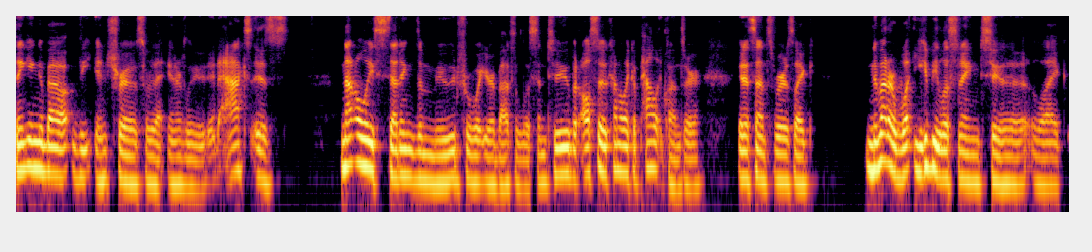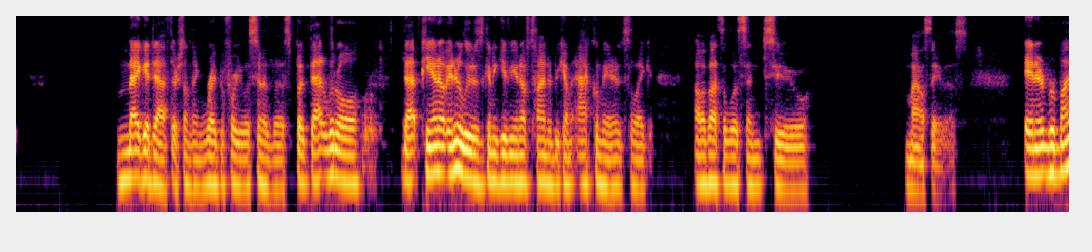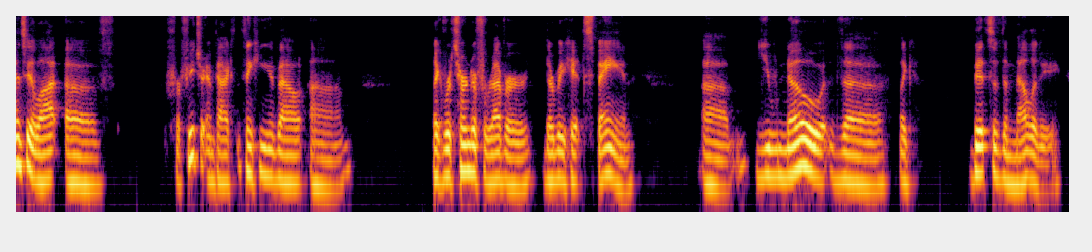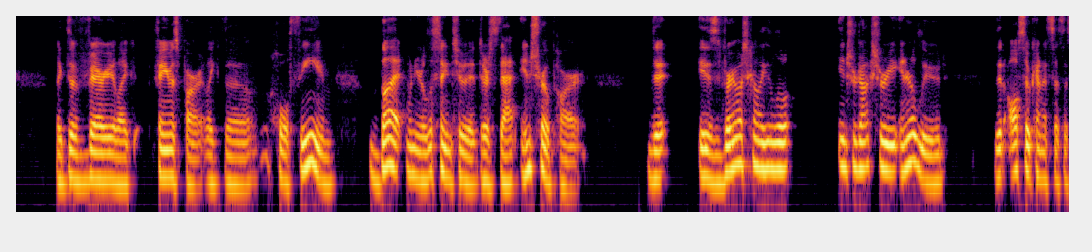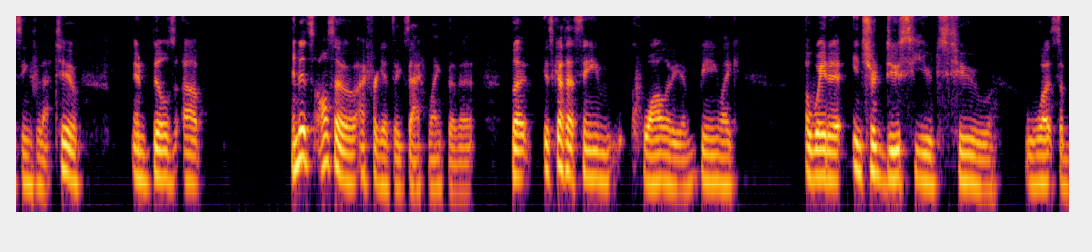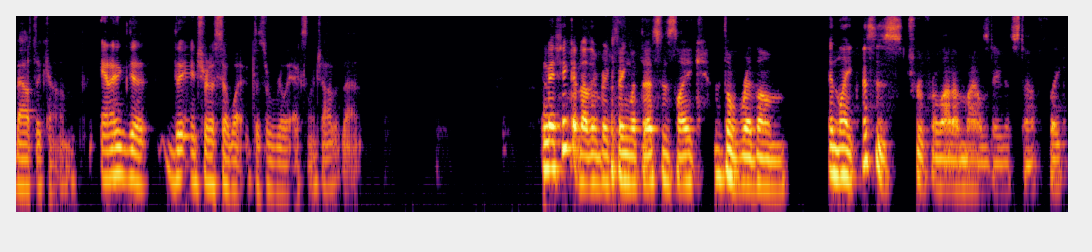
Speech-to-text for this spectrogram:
thinking about the intro, sort of that interlude, it acts as not only setting the mood for what you're about to listen to, but also kind of like a palate cleanser in a sense where it's like, no matter what, you could be listening to like Megadeth or something right before you listen to this, but that little that piano interlude is going to give you enough time to become acclimated to like I'm about to listen to Miles Davis. And it reminds me a lot of for future impact thinking about um like Return to Forever, their big hit Spain. Um, you know the like bits of the melody, like the very like famous part, like the whole theme. But when you're listening to it, there's that intro part that is very much kind of like a little introductory interlude that also kind of sets the scene for that too and builds up. And it's also, I forget the exact length of it, but it's got that same quality of being like a way to introduce you to what's about to come. And I think that the intro to So What does a really excellent job of that. And I think another big thing with this is like the rhythm. And like this is true for a lot of Miles Davis stuff. Like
